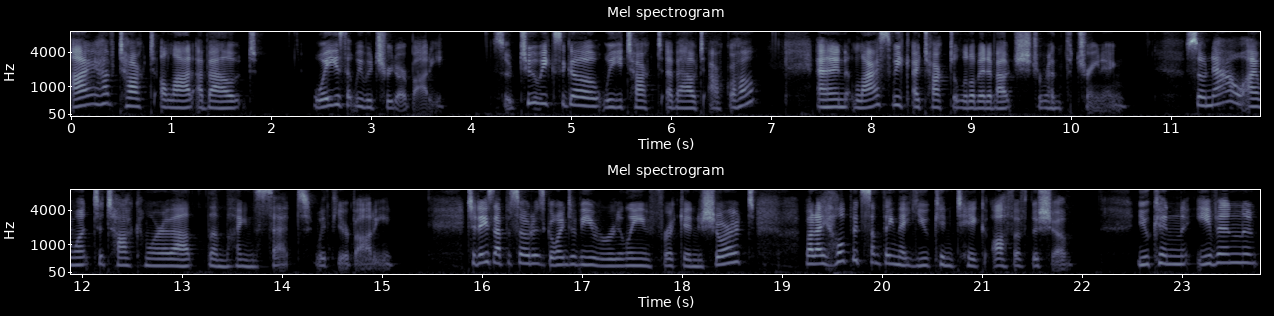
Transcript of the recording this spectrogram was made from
I have talked a lot about ways that we would treat our body. So, two weeks ago, we talked about alcohol, and last week, I talked a little bit about strength training. So now I want to talk more about the mindset with your body. Today's episode is going to be really freaking short, but I hope it's something that you can take off of the show. You can even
